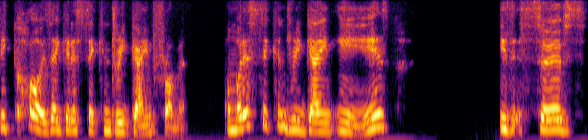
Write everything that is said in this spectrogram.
because they get a secondary gain from it. And what a secondary gain is, is it serves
